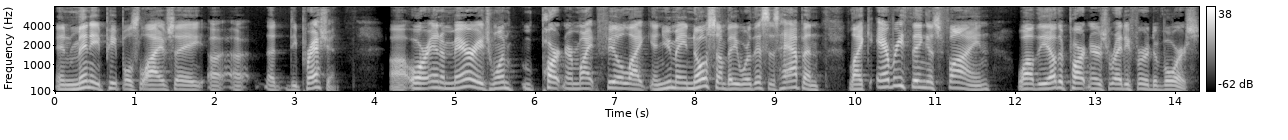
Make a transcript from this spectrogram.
in many people's lives a, a, a depression. Uh, or in a marriage, one partner might feel like, and you may know somebody where this has happened, like everything is fine while the other partner is ready for a divorce.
